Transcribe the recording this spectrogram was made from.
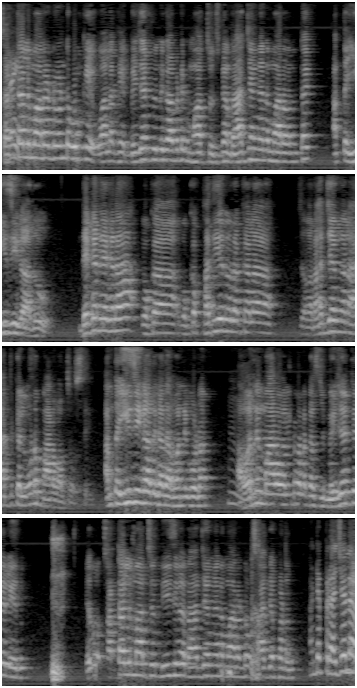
చట్టాలు మారడం అంటే ఓకే వాళ్ళకి మెజార్టీ ఉంది కాబట్టి మార్చొచ్చు కానీ రాజ్యాంగాన్ని మారాలంటే అంత ఈజీ కాదు. దగ్గర దగ్గర ఒక ఒక పదిహేను రకాల రాజ్యాంగాల ఆర్టికల్ కూడా మారవలసి వస్తాయి. అంత ఈజీ కాదు కదా అవన్నీ కూడా. అవన్నీ మారవాలంటే వాళ్ళకి అసలు మెజార్టీ లేదు. ఏదో చట్టాలు మార్చేది ఈజీగా రాజ్యాంగాన్ని మారడం సాధ్యపడదు. అంటే ప్రజల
